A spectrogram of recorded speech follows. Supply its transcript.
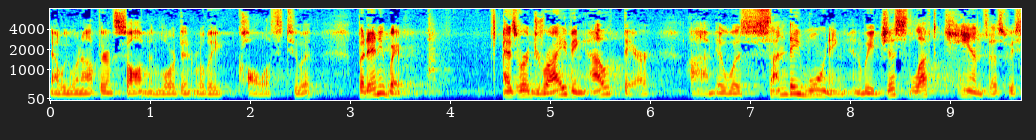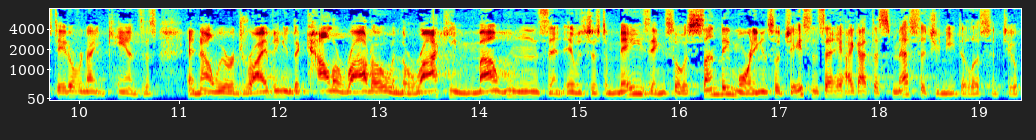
Now, we went out there and saw it, and the Lord didn't really call us to it. But anyway, as we're driving out there, um, it was Sunday morning, and we had just left Kansas. We stayed overnight in Kansas, and now we were driving into Colorado and the Rocky Mountains, and it was just amazing. So it was Sunday morning, and so Jason said, Hey, I got this message you need to listen to.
